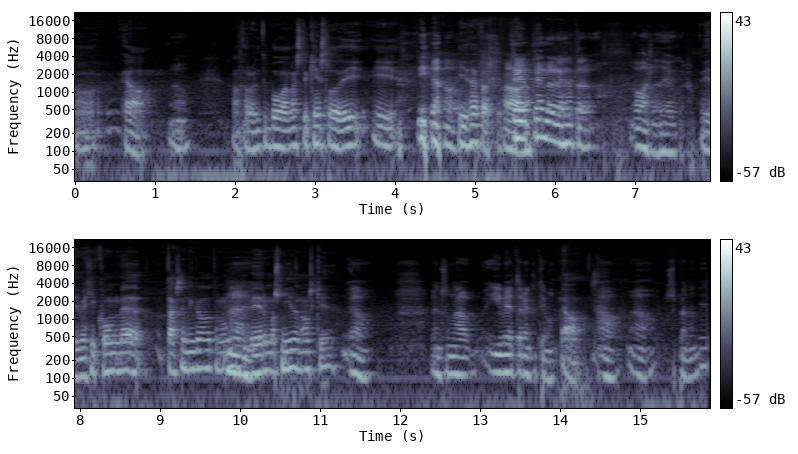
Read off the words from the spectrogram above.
og já, Já. Það þarf að undirbúa næstu kynnslóði í, í, í þetta. Sko. Hvenær er þetta áallað þig okkur? Við erum ekki komið með dagsendinga á þetta núna, við erum að smíða námskeið. Já. En svona í vetur einhvern tíma. Já, Já, já, spennandi.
